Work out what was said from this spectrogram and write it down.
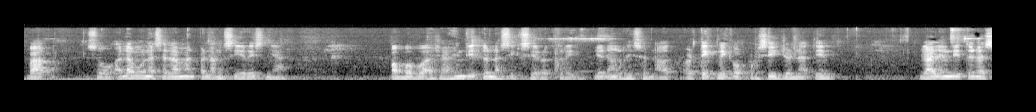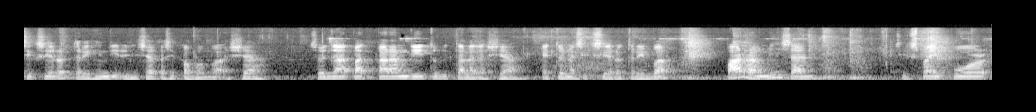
Back so alam mo na sa laman pa lang series niya pababa siya. Hindi ito na 603 yun ang reason out or technique or procedure natin. Galing dito na 603 hindi din siya kasi pababa siya. So dapat parang dito talaga siya. Ito na 603 ba? Parang minsan 654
